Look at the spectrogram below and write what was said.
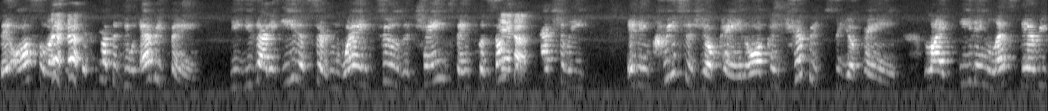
they also like you have to do everything. You, you got to eat a certain way too to change things. But sometimes Yeah. actually it increases your pain or contributes to your pain. Like eating less dairy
